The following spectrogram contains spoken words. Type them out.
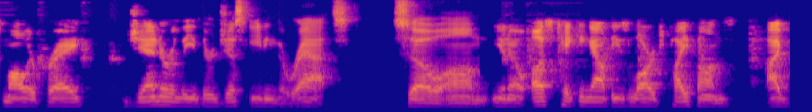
smaller prey. Generally, they're just eating the rats. So, um, you know, us taking out these large pythons, I've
